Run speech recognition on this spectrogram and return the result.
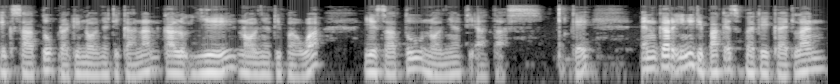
X1 berarti nolnya di kanan. Kalau Y nolnya di bawah, Y1 nolnya di atas. Oke, okay. Anchor ini dipakai sebagai guideline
